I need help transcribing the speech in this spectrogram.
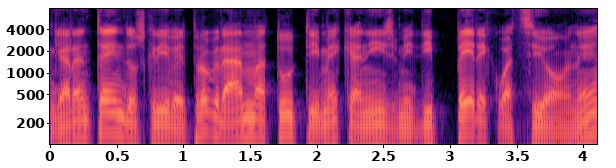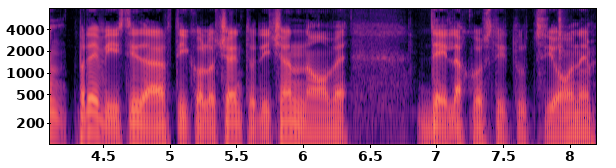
garantendo, scrive il programma, tutti i meccanismi di perequazione previsti dall'articolo 119 della Costituzione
